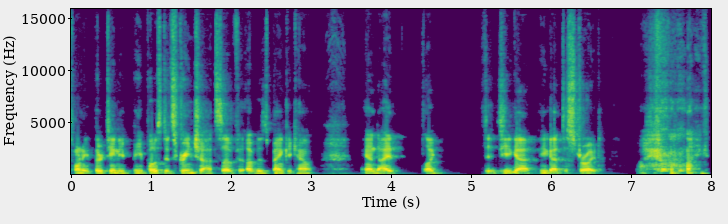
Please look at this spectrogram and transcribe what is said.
2013. He, he posted screenshots of, of his bank account, and I like he got he got destroyed. like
